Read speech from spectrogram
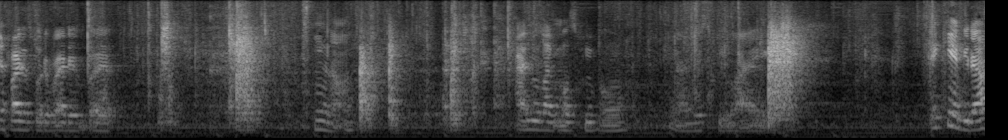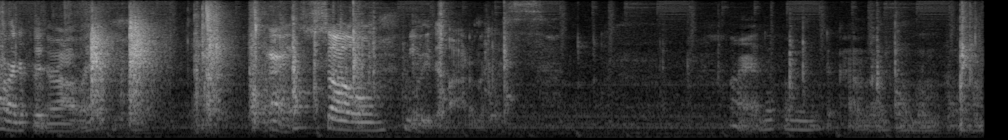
if I just would have read it, but you know, Do like most people, and I just be like, it can't be that hard to figure out, right? Alright, so let me read the bottom of this. Alright, the cover. Boom, boom, boom.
